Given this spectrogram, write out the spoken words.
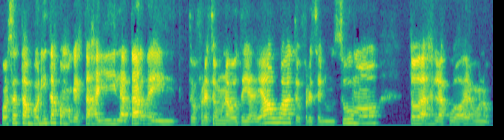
Cosas tan bonitas como que estás allí la tarde y te ofrecen una botella de agua, te ofrecen un zumo, todas las jugadoras, bueno,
